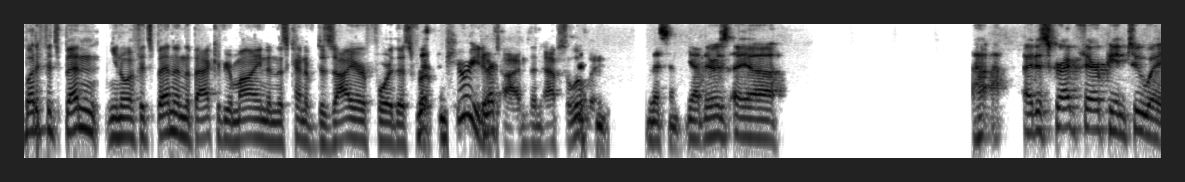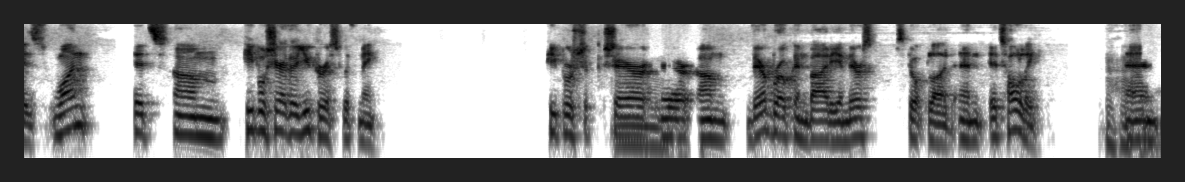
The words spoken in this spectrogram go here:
But if it's been you know if it's been in the back of your mind and this kind of desire for this for a Listen, period of time, then absolutely. Listen, yeah, there's a. Uh, I describe therapy in two ways. One, it's um, people share their Eucharist with me. People sh- share Mm. their um, their broken body and their spilt blood, and it's holy. Mhm. and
